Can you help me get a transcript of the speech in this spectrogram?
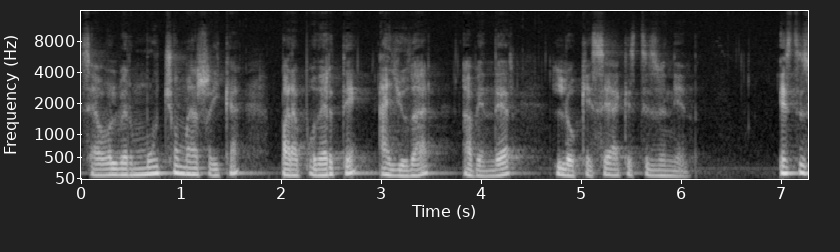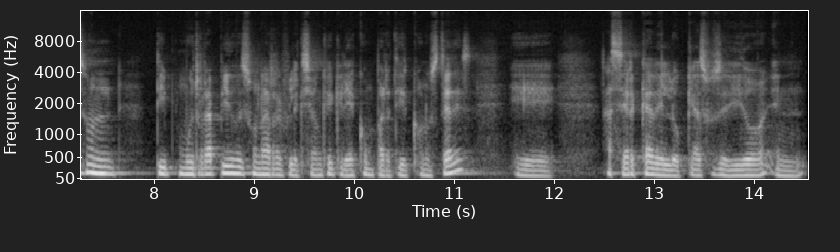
se va a volver mucho más rica para poderte ayudar a vender lo que sea que estés vendiendo. Este es un tip muy rápido, es una reflexión que quería compartir con ustedes eh, acerca de lo que ha sucedido en,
